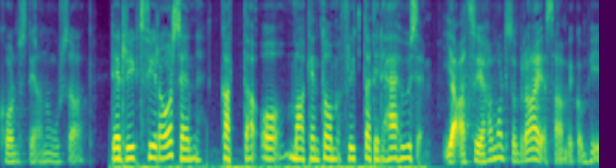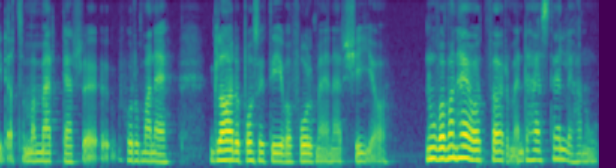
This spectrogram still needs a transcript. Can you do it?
konstiga orsak. Det är drygt fyra år sedan Katta och maken Tom flyttade till det här huset. Ja, alltså jag har mått så bra jag sedan vi kom hit. Alltså man märker eh, hur man är glad och positiv och full med energi. Och... Nu var man här förr, men det här stället har nog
